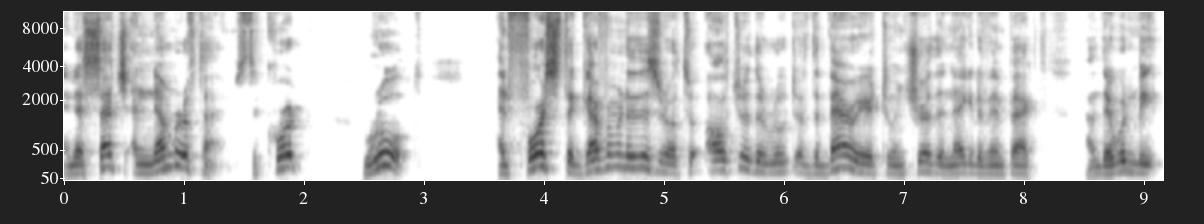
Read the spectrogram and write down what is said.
And as such, a number of times the court ruled and forced the government of Israel to alter the route of the barrier to ensure the negative impact, and there wouldn't be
